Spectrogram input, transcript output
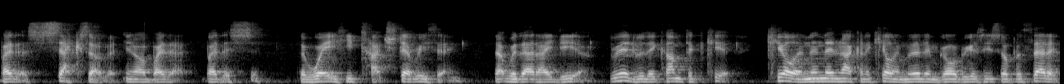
by the sex of it, you know, by that, by this, the way he touched everything, that with that idea. Rid, who they come to ki- kill, and then they're not going to kill him, let him go because he's so pathetic.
